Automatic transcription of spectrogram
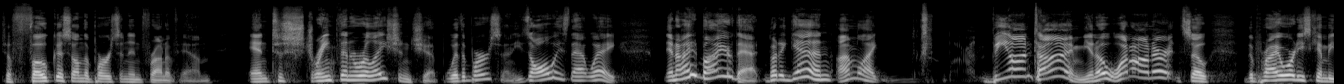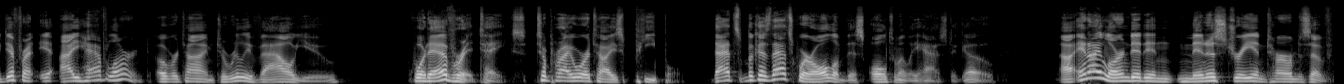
to focus on the person in front of him and to strengthen a relationship with a person. He's always that way. And I admire that. But again, I'm like, be on time. You know, what on earth? So the priorities can be different. I have learned over time to really value whatever it takes to prioritize people. That's because that's where all of this ultimately has to go. Uh, and I learned it in ministry in terms of,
